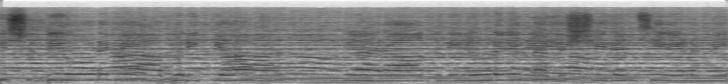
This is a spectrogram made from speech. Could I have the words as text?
വിശുദ്ധിയോടെ വ്യാപരിക്കുവാൻ ഈ ആരാധനയിലൂടെ ഞങ്ങൾ അഭിഷേകം ചെയ്യണമേ.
